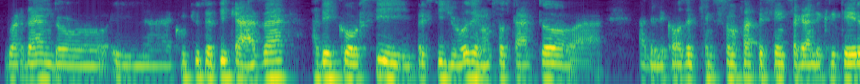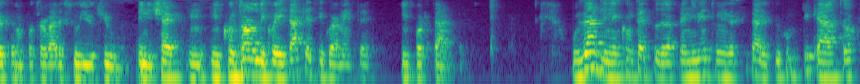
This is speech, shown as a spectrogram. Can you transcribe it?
guardando il computer di casa a dei corsi prestigiosi, non soltanto a, a, delle cose che sono fatte senza grande criterio che non può trovare su YouTube. Quindi c'è un, un controllo di qualità che è sicuramente importante. Usarli nel contesto dell'apprendimento universitario più complicato,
